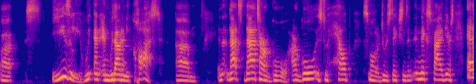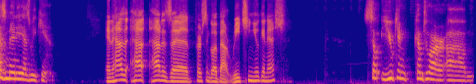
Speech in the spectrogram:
uh, easily and, and without any cost. Um, and that's that's our goal. Our goal is to help smaller jurisdictions in, in the next five years, as many as we can. And how how how does a person go about reaching you, Ganesh? So you can come to our um,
